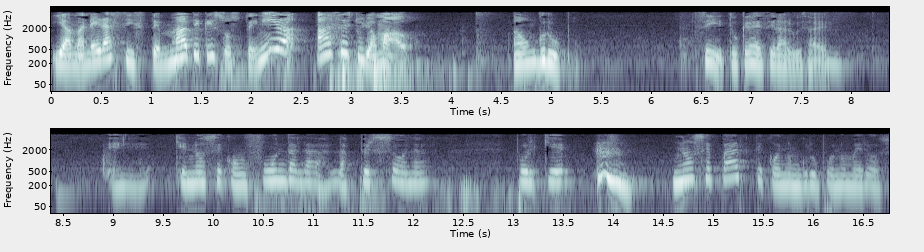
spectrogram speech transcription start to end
y a manera sistemática y sostenida haces tu llamado a un grupo Sí, tú quieres decir algo, Isabel. Eh, que no se confundan las personas, porque no se parte con un grupo numeroso.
